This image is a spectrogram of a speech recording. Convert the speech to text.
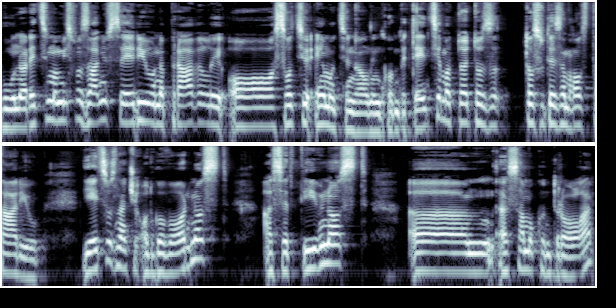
puno. Recimo, mi smo zadnju seriju napravili o socioemocionalnim kompetencijama, to, je to, to su te za malo stariju djecu, znači odgovornost, asertivnost, um, samokontrola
